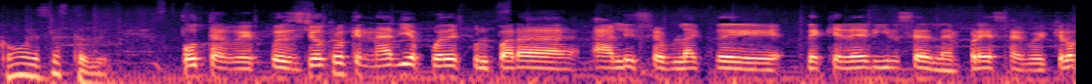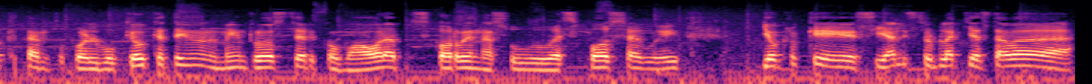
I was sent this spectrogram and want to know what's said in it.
¿Cómo ves esto, güey? Puta, güey, pues yo creo que nadie puede culpar a Alistair Black de, querer irse de la empresa, güey. Creo que tanto por el buqueo que ha tenido en el main roster como ahora pues corren a su esposa, güey. Yo creo que si Alistair Black ya estaba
